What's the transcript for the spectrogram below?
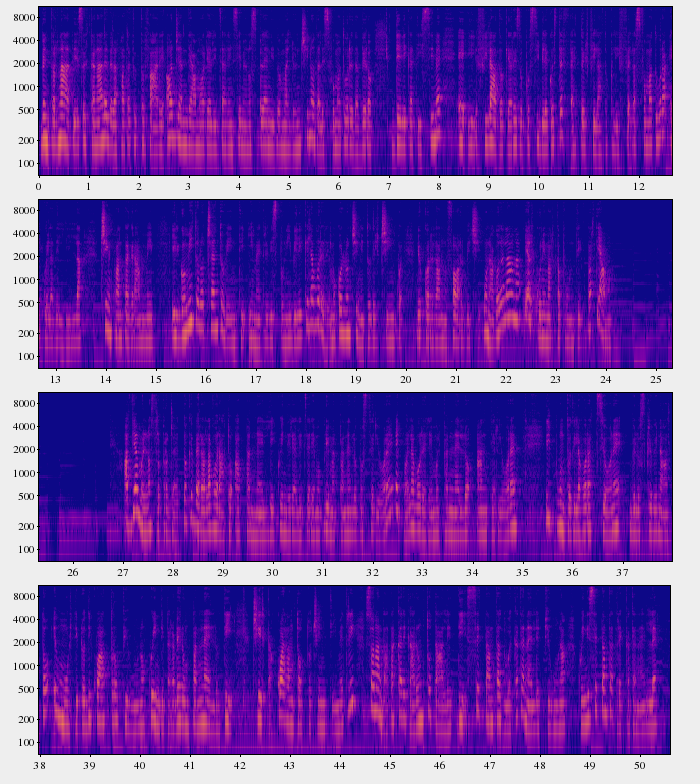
Bentornati sul canale della Fata Tutto Fare. Oggi andiamo a realizzare insieme uno splendido maglioncino dalle sfumature davvero delicatissime e il filato che ha reso possibile questo effetto è il filato Cliff. La sfumatura è quella del lilla, 50 grammi. Il gomitolo 120 i metri disponibili che lavoreremo con l'uncinetto del 5. Vi occorreranno forbici, un ago da lana e alcuni marcapunti. Partiamo! Avviamo il nostro progetto che verrà lavorato a pannelli, quindi realizzeremo prima il pannello posteriore e poi lavoreremo il pannello anteriore. Il punto di lavorazione, ve lo scrivo in alto, è un multiplo di 4 più 1, quindi per avere un pannello di circa 48 cm sono andata a caricare un totale di 72 catenelle più 1, quindi 73 catenelle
